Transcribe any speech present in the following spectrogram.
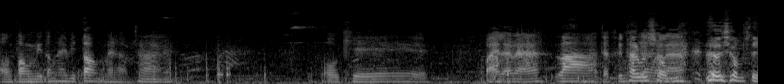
อองตองนี่ต้องให้พี่ต้องนะครับ ใช่ โอเค ไปแล้วนะ ลาจะขึ้นท่านผู้ชมเครื่องแล้วนะท่านผู้ชมสิ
